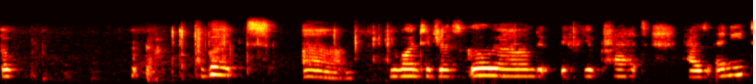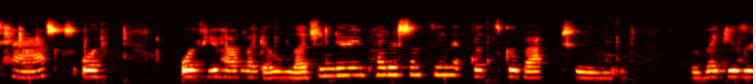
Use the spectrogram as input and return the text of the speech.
Oh. But, um, you want to just go around if your pet has any tasks or or if you have like a legendary pet or something, let's go back to regular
